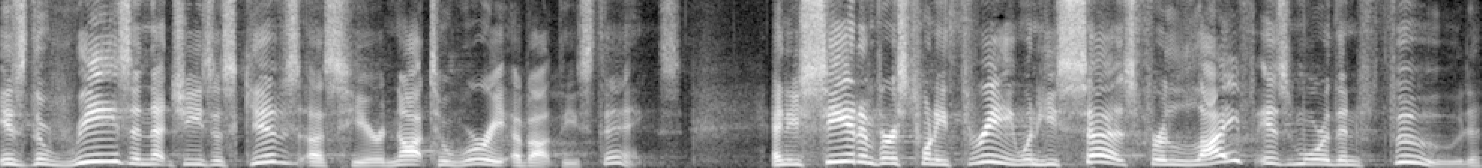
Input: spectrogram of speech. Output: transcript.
is the reason that Jesus gives us here not to worry about these things. And you see it in verse 23 when he says, For life is more than food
